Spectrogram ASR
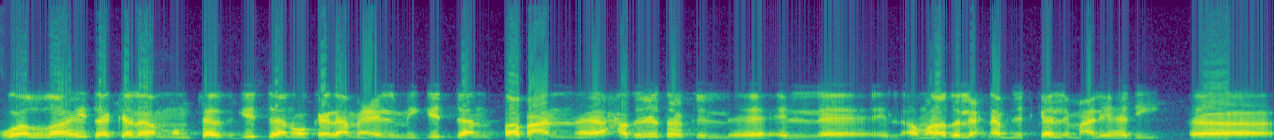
والله ده كلام ممتاز جدا وكلام علمي جدا. طبعا حضرتك ال ال الأمراض اللي إحنا بنتكلم عليها دي آه،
